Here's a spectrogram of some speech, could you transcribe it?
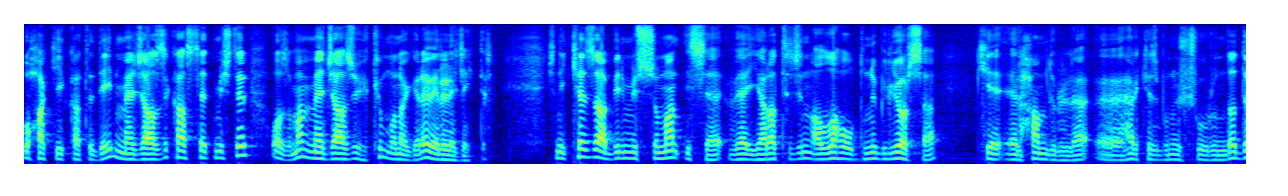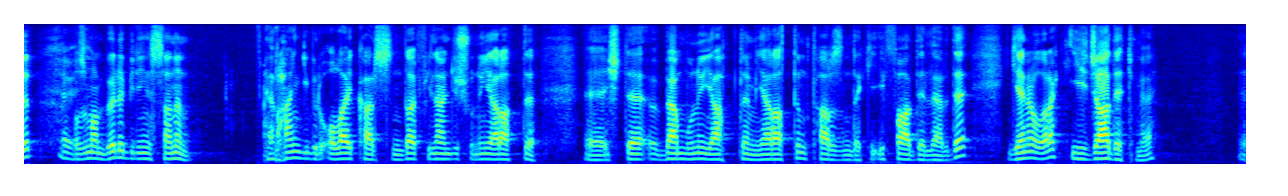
bu hakikati değil mecazı kastetmiştir. O zaman mecazi hüküm buna göre verilecektir. Şimdi keza bir Müslüman ise ve yaratıcının Allah olduğunu biliyorsa ki elhamdülillah e, herkes bunun şuurundadır. Evet. O zaman böyle bir insanın herhangi bir olay karşısında filancı şunu yarattı, e, işte ben bunu yaptım, yarattım tarzındaki ifadelerde genel olarak icat etme, e,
